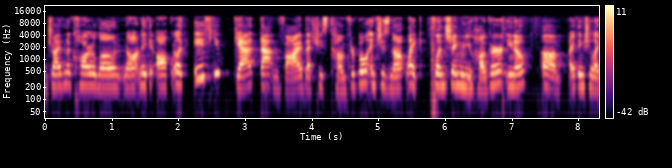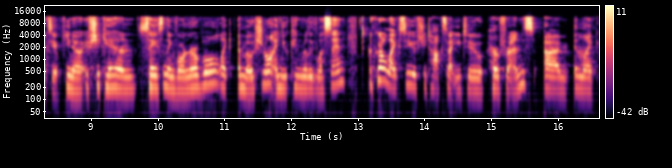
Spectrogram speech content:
drive in a car alone, not make it awkward. Like, if you get that vibe that she's comfortable and she's not like flinching when you hug her, you know, um, I think she likes you. You know, if she can say something vulnerable, like emotional, and you can really listen, a girl likes you if she talks about you to her friends um, in like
